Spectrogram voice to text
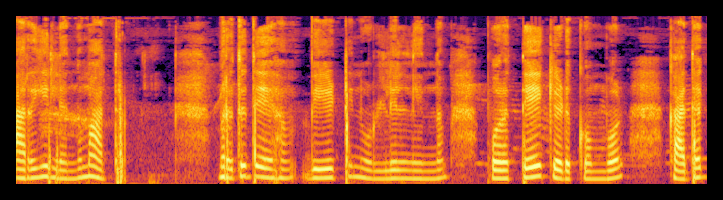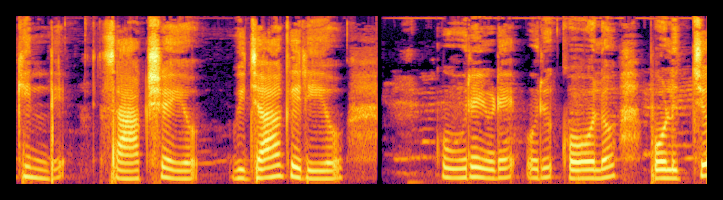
അറിയില്ലെന്നു മാത്രം. മൃതദേഹം വീട്ടിനുള്ളിൽ നിന്നും പുറത്തേക്കെടുക്കുമ്പോൾ കഥകിന്റെ സാക്ഷയോ വിജാഗരിയോ കൂരയുടെ ഒരു കോലോ പൊളിച്ചു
